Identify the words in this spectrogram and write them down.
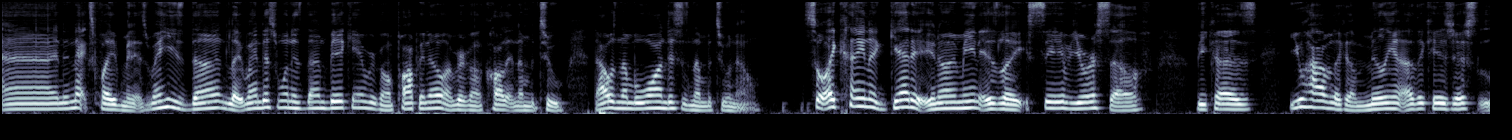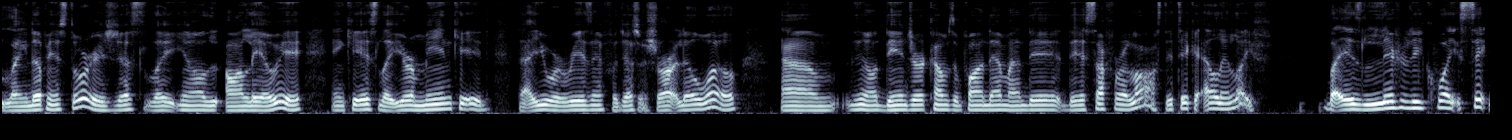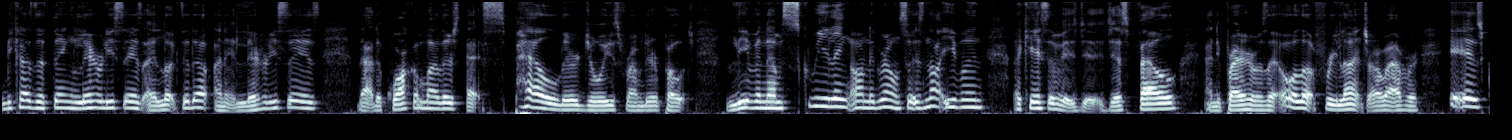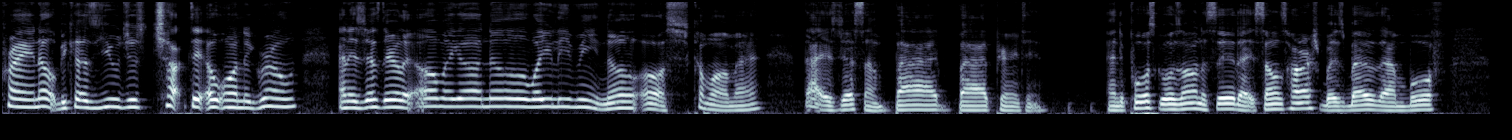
And the next five minutes, when he's done, like when this one is done baking, we're gonna pop it out and we're gonna call it number two. That was number one. This is number two now. So I kind of get it, you know what I mean? It's like save yourself because you have like a million other kids just lined up in storage, just like you know on layaway in case like your main kid that you were raising for just a short little while, um, you know, danger comes upon them and they they suffer a loss, they take a L in life but it's literally quite sick because the thing literally says I looked it up and it literally says that the quokka mothers expel their joeys from their pouch, leaving them squealing on the ground. So it's not even a case of it just, fell and the predator was like, "Oh look, free lunch" or whatever. It is crying out because you just chucked it out on the ground and it's just there like, "Oh my god, no! Why you leave me? No! Oh, sh- come on, man! That is just some bad, bad parenting." And the post goes on to say that it sounds harsh, but it's better than both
